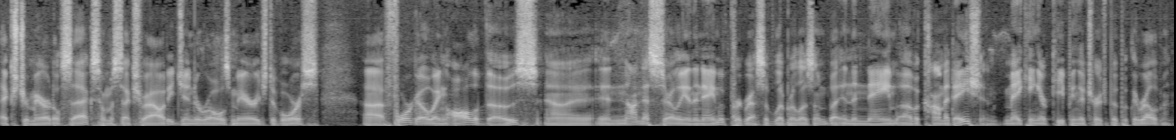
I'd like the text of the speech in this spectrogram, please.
extramarital sex, homosexuality, gender roles, marriage, divorce. uh, foregoing all of those, uh, and not necessarily in the name of progressive liberalism, but in the name of accommodation, making or keeping the church biblically relevant.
